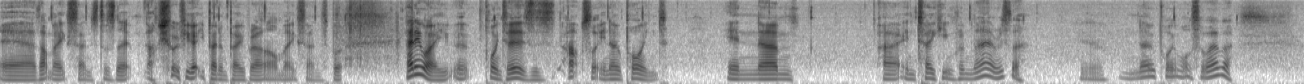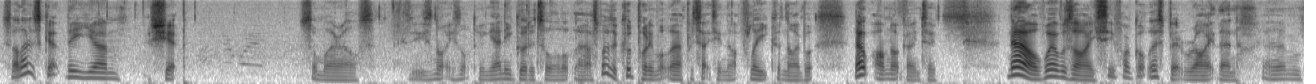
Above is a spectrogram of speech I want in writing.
Yeah, that makes sense, doesn't it? I'm sure if you get your pen and paper that'll make sense. But anyway, the point is, there's absolutely no point in um, uh, in taking from there, is there? You no point whatsoever. So let's get the um, ship somewhere else. He's not he's not doing any good at all up there. I suppose I could put him up there protecting that fleet, couldn't I? But nope, I'm not going to. Now, where was I? See if I've got this bit right then. Um,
